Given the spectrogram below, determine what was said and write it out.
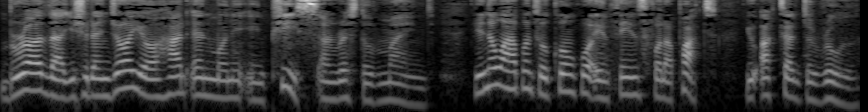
Brother, you should enjoy your hard-earned money in peace and rest of mind. You know what happened to Okonkwo in Things Fall Apart? You acted the role.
